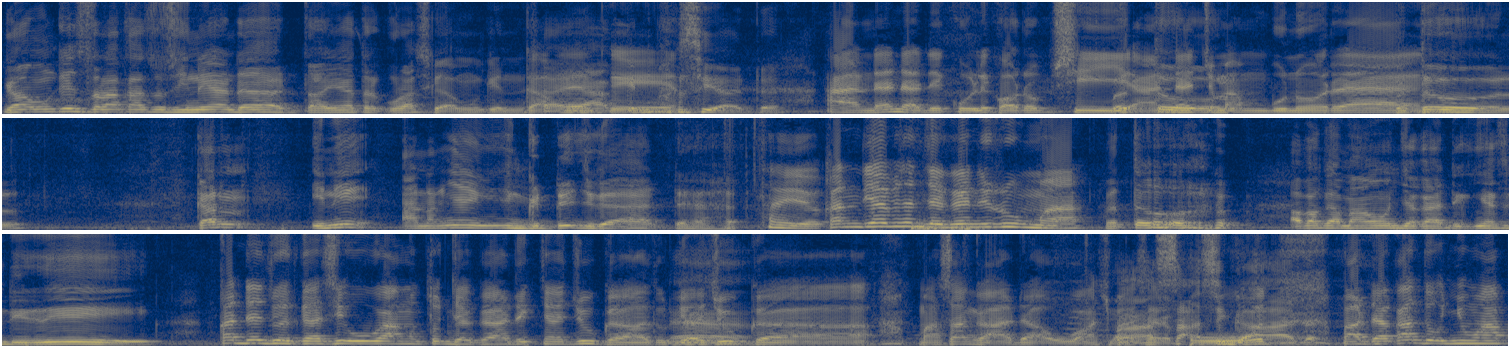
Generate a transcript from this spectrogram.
nggak mungkin setelah kasus ini Anda hartanya terkuras nggak mungkin. Nggak Saya yakin mungkin. masih ada. Anda tidak dikulik korupsi, Betul. Anda cuma membunuh orang. Betul. Kan ini anaknya yang gede juga ada. Ayo, kan dia bisa jagain di rumah. Betul. Apa gak mau jaga adiknya sendiri? Kan dia juga kasih uang untuk jaga adiknya juga, untuk dia Nah. juga. Masa nggak ada uang cuma Masa sih nggak ada? Padahal kan untuk nyuap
